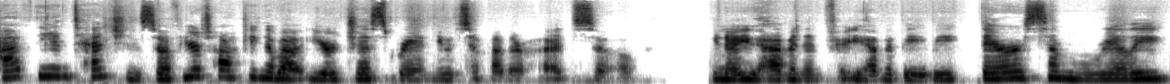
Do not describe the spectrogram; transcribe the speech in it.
Have the intention. So if you're talking about you're just brand new to motherhood, so you know you have an infant, you have a baby, there are some really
